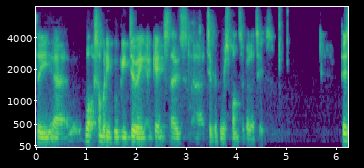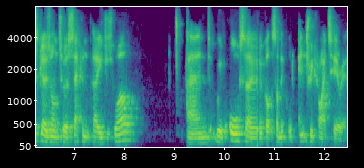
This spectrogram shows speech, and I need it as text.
the uh, what somebody would be doing against those uh, typical responsibilities. This goes on to a second page as well, and we've also got something called entry criteria.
